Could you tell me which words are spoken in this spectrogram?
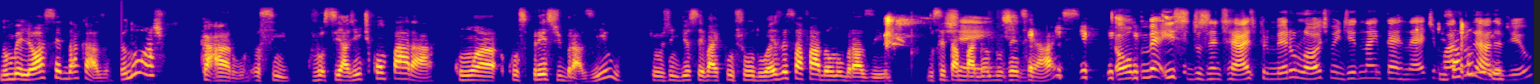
no melhor assento da casa. Eu não acho caro, assim, se a gente comparar com, a, com os preços de Brasil, que hoje em dia você vai pra um show do Wesley Safadão no Brasil, você tá pagando Gente. 200 reais? Isso, 200 reais, primeiro lote vendido na internet, Exatamente. madrugada, viu?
